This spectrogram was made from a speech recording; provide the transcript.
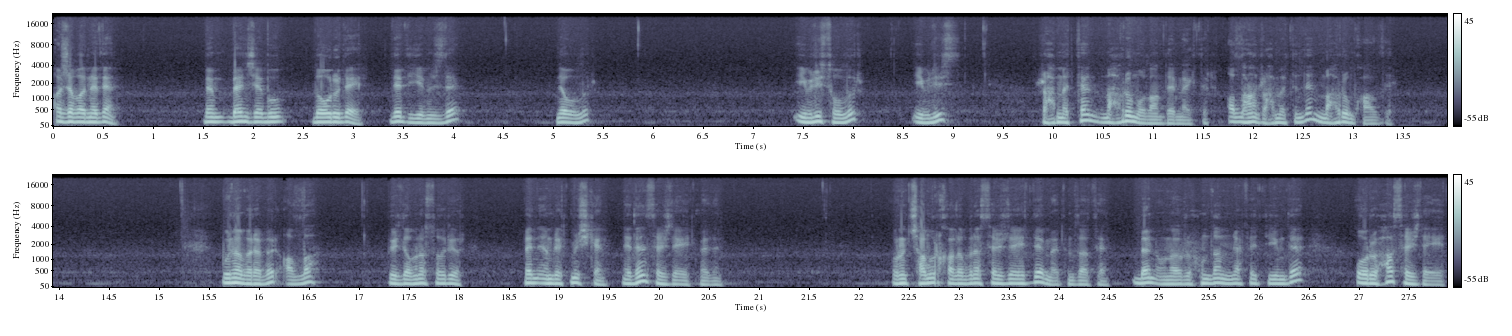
Acaba neden? Ben bence bu doğru değil dediğimizde ne olur? İblis olur. İblis rahmetten mahrum olan demektir. Allah'ın rahmetinden mahrum kaldı. Buna beraber Allah bir de ona soruyor. Ben emretmişken neden secde etmedin? Onun çamur kalıbına secde et demedim zaten. Ben ona ruhumdan nefrettiğimde o ruha secde et.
